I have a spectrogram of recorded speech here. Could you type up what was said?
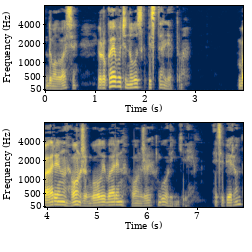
думал Вася, и рука его тянулась к пистолету. Барин, он же голый барин, он же голенький. И теперь он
